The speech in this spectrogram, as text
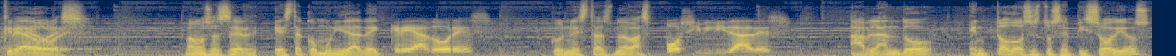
creadores. Vamos a hacer esta comunidad de creadores con estas nuevas posibilidades, hablando en todos estos episodios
